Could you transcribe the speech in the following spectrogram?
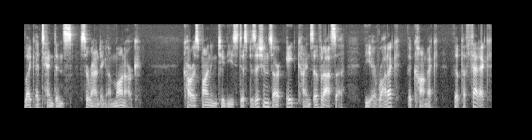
like attendants surrounding a monarch. Corresponding to these dispositions are eight kinds of rasa the erotic, the comic, the pathetic,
